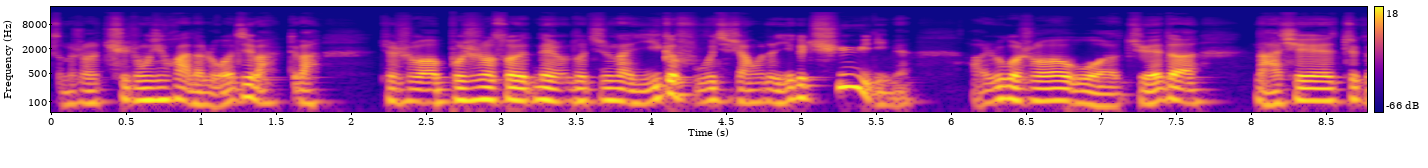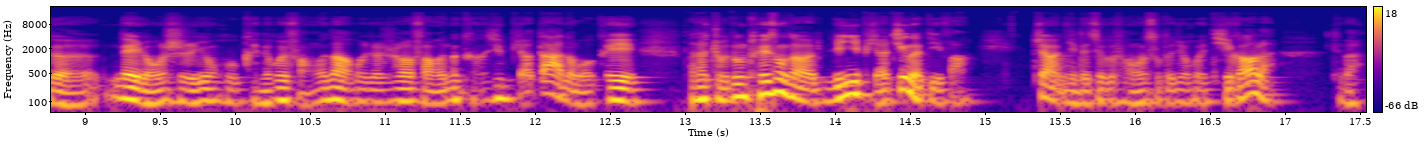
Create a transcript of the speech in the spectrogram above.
怎么说去中心化的逻辑吧，对吧？就是说，不是说所有内容都集中在一个服务器上或者一个区域里面啊。如果说我觉得哪些这个内容是用户肯定会访问到，或者说访问的可能性比较大的，我可以把它主动推送到离你比较近的地方，这样你的这个访问速度就会提高了，对吧？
